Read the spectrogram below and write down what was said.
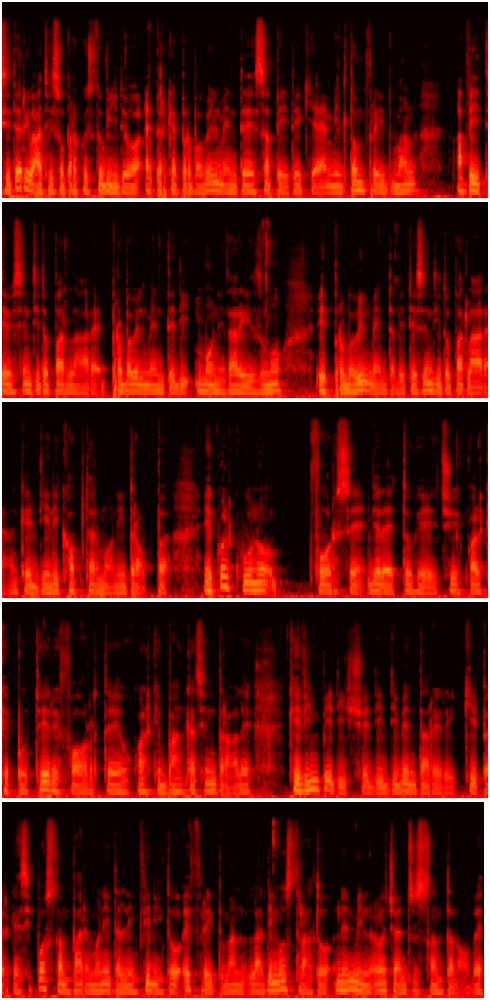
Siete arrivati sopra questo video è perché probabilmente sapete chi è Milton Friedman, avete sentito parlare probabilmente di monetarismo e probabilmente avete sentito parlare anche di helicopter money drop e qualcuno forse vi ha detto che c'è qualche potere forte o qualche banca centrale che vi impedisce di diventare ricchi perché si può stampare moneta all'infinito e Friedman l'ha dimostrato nel 1969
